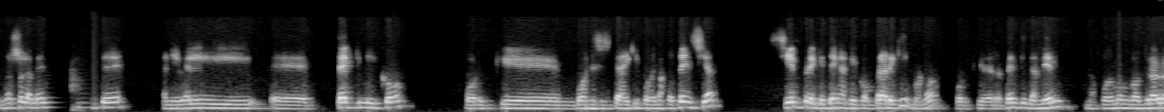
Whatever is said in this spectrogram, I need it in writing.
no solamente a nivel eh, técnico, porque vos necesitas equipos de más potencia, siempre que tengas que comprar equipo, ¿no? Porque de repente también nos podemos encontrar,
